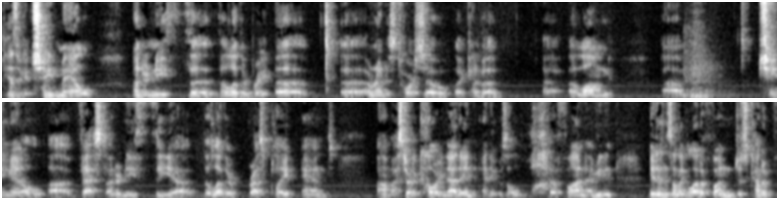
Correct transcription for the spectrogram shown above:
He has like a chainmail underneath the the leather bra- uh, uh, around his torso, like kind of a uh, a long um, chainmail uh, vest underneath the the leather breastplate, and um, I started coloring that in, and it was a lot of fun. I mean, it doesn't sound like a lot of fun, just kind of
